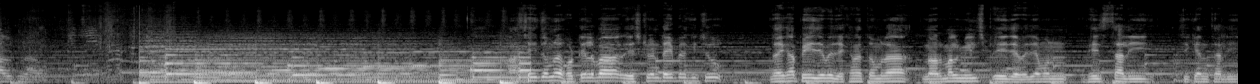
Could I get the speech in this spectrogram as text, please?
আবার তোমরা হোটেল বা রেস্টুরেন্ট টাইপের কিছু জায়গা পেয়ে যাবে যেখানে তোমরা নর্মাল মিলস পেয়ে যাবে, যেমন ভেজ থালি চিকেন থালি,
